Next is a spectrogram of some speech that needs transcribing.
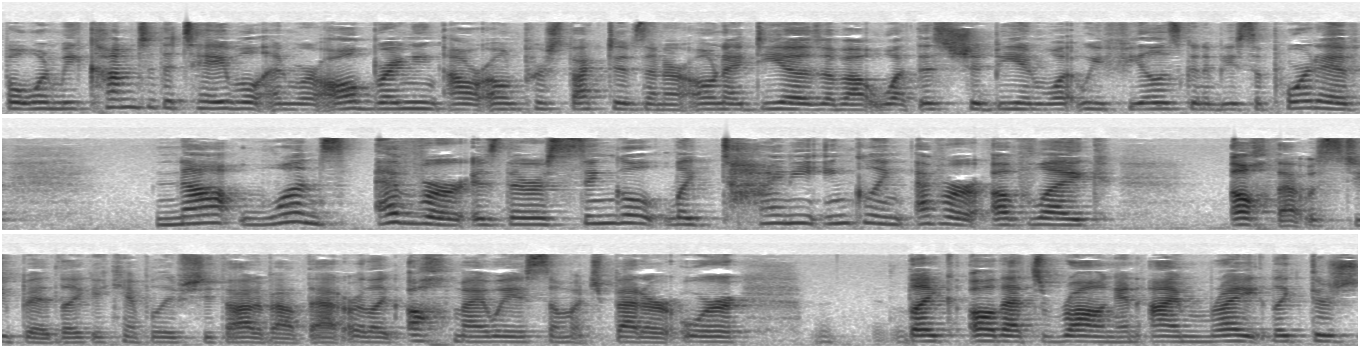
But when we come to the table and we're all bringing our own perspectives and our own ideas about what this should be and what we feel is going to be supportive, not once ever is there a single, like, tiny inkling ever of, like, oh, that was stupid. Like, I can't believe she thought about that. Or, like, oh, my way is so much better. Or, like, oh, that's wrong and I'm right. Like, there's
